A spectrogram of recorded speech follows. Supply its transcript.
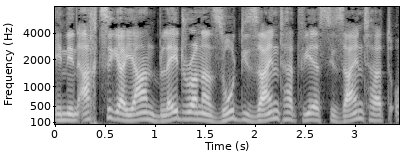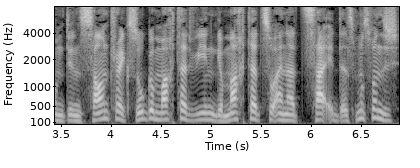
in den 80er Jahren Blade Runner so designt hat, wie er es designt hat und den Soundtrack so gemacht hat, wie ihn gemacht hat zu einer Zeit, das muss man sich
